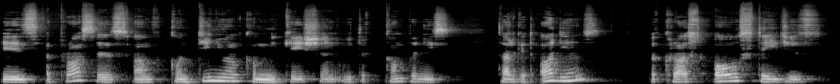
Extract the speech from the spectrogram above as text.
is a process of continual communication with the company's target audience across all stages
